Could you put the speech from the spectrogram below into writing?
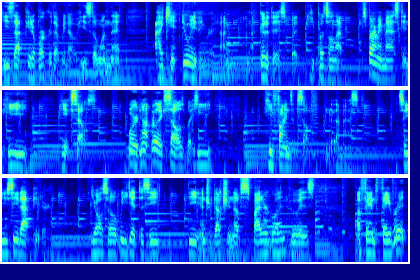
He's that Peter Parker that we know. He's the one that I can't do anything right. I'm I'm not good at this, but he puts on that Spider-Man mask and he he excels. Or not really excels, but he he finds himself under that mask. So you see that Peter. You also we get to see the introduction of Spider-Gwen, who is a fan favorite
